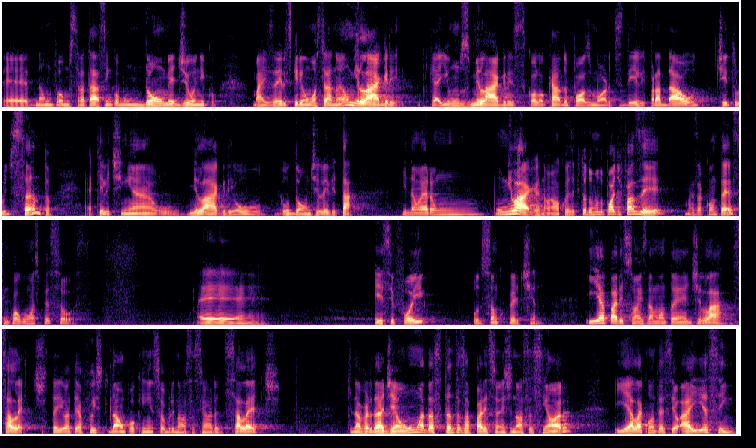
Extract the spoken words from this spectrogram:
é, não vamos tratar assim como um dom mediúnico, mas eles queriam mostrar, não é um milagre, porque aí um dos milagres colocado pós-mortes dele para dar o título de santo é que ele tinha o milagre ou o dom de levitar. E não era um, um milagre, não é uma coisa que todo mundo pode fazer, mas acontecem com algumas pessoas. É... Esse foi o de São Cupertino. E aparições na montanha de La Salete. Daí eu até fui estudar um pouquinho sobre Nossa Senhora de Salete, que na verdade é uma das tantas aparições de Nossa Senhora, e ela aconteceu. Aí assim,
